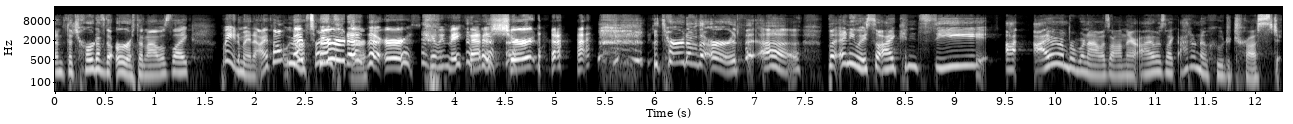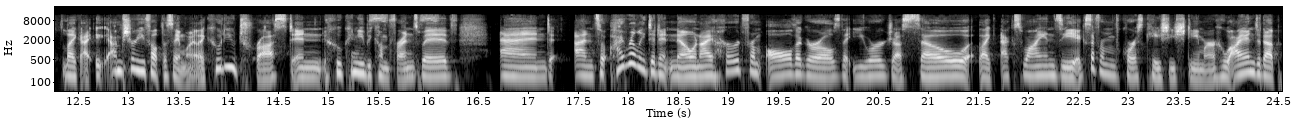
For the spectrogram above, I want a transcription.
and the turd of the earth. And I was like, wait a minute, I thought we The were friends. turd here of the earth. Can we make that a shirt? the turd of the earth. Uh, but anyway, so I can see. I, I remember when I was on there, I was like, I don't know who to trust. Like, I, I'm sure you felt the same way. Like, who do you trust, and who can you become friends with? And and so I really didn't know. And I heard from all the girls that you were just so like X, Y, and Z, except from of course Casey Shteamer, who I ended up,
